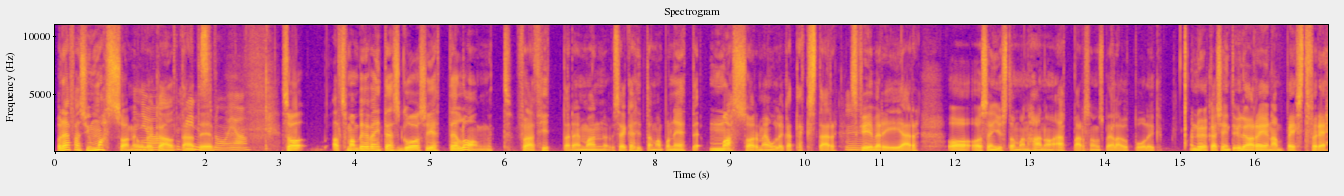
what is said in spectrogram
Och där fanns ju massor med olika ja, alternativ. Nog, ja. Så alltså man behöver inte ens gå så jättelångt för att hitta det. Man, säkert hittar man på nätet massor med olika texter, mm. skriverier och, och sen just om man har några appar som spelar upp olika nu är kanske inte Yle Arena bäst för det.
